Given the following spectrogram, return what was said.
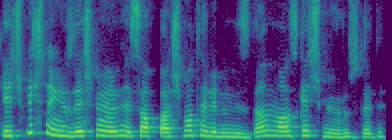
Geçmişle yüzleşme ve hesaplaşma talebimizden vazgeçmiyoruz dedi.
